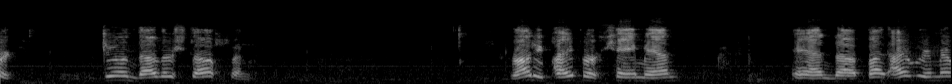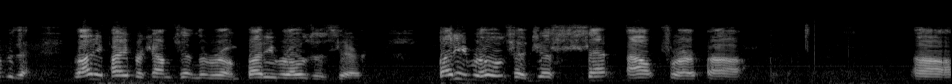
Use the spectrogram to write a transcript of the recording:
were doing the other stuff, and Roddy Piper came in, and uh, but I remember that Roddy Piper comes in the room. Buddy Rose is there. Buddy Rose had just sent out for uh, uh,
